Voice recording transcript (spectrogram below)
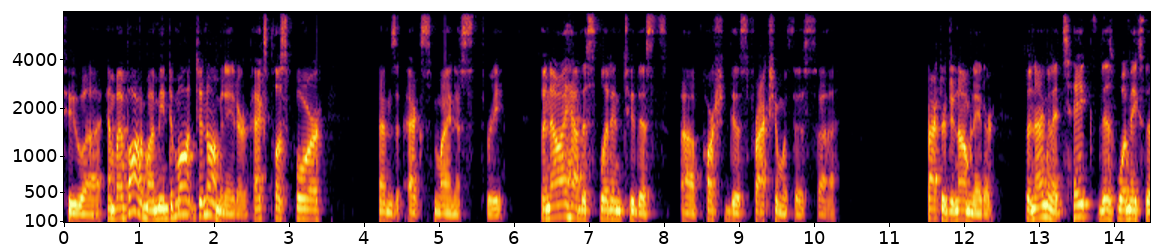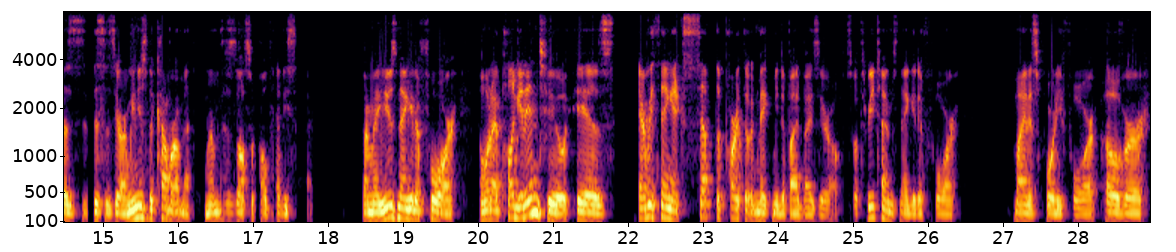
to, uh, and by bottom I mean denominator, x plus 4 times x minus 3. So now I have this split into this uh, partial, this fraction with this uh, factor denominator. So now I'm going to take this, what makes this, this is zero. I'm going to use the cover up method. Remember, this is also called Heaviside. So I'm going to use negative 4. And what I plug it into is everything except the part that would make me divide by 0. So 3 times negative 4 minus 44 over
